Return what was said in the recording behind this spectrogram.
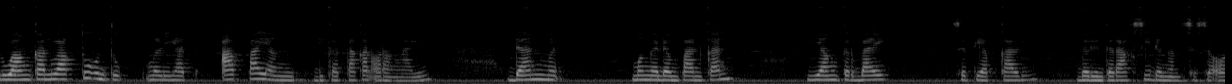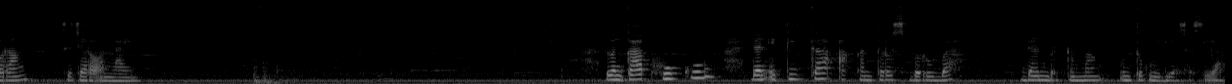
Luangkan waktu untuk melihat apa yang dikatakan orang lain dan mengedepankan yang terbaik setiap kali berinteraksi dengan seseorang secara online. Lengkap hukum dan etika akan terus berubah dan berkembang untuk media sosial.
